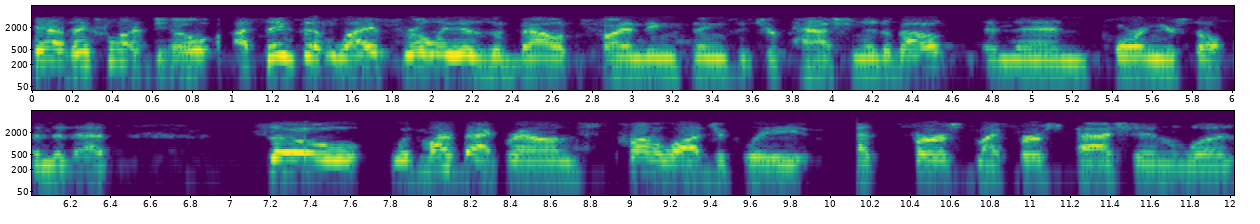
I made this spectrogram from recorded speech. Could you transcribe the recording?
Yeah, thanks a lot, Joe. I think that life really is about finding things that you're passionate about and then pouring yourself into that. So, with my background, chronologically, at first, my first passion was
